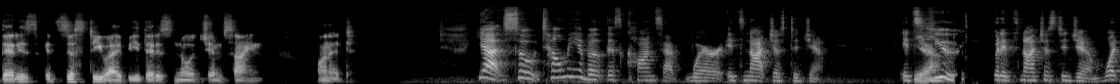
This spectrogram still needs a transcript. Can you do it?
there is it's just TYB. There is no gym sign on it. Yeah. So tell me about this concept where it's not just a gym. It's yeah. huge, but it's not just a gym. What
